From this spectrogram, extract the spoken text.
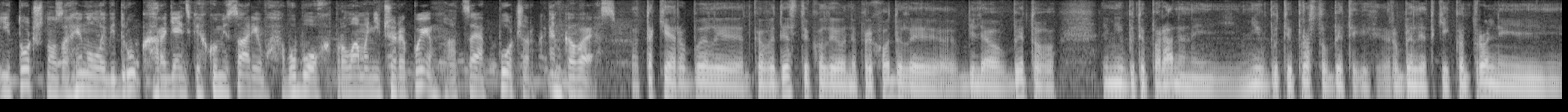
і точно загинули від рук радянських комісарів в обох проламані черепи. А це почерк НКВС. Таке робили НКВДсти, коли вони приходили біля вбитого, міг бути поранений, міг бути просто вбитий. Робили такий контрольний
